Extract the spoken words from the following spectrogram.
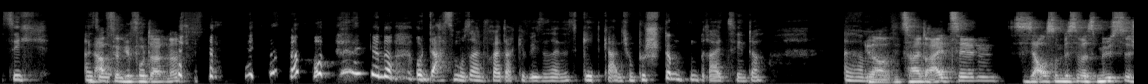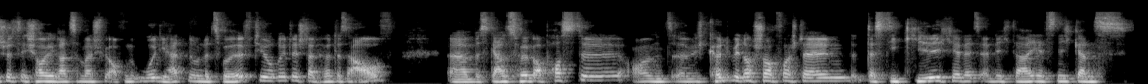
sich also, Apfel gefuttert, ne? genau. Und das muss ein Freitag gewesen sein. Es geht gar nicht um bestimmten 13. Ähm, genau, die Zahl 13, das ist ja auch so ein bisschen was Mystisches. Ich schaue hier gerade zum Beispiel auf eine Uhr, die hat nur eine 12 theoretisch, dann hört es auf. Ähm, es gab zwölf Apostel und äh, ich könnte mir doch schon vorstellen, dass die Kirche letztendlich da jetzt nicht ganz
